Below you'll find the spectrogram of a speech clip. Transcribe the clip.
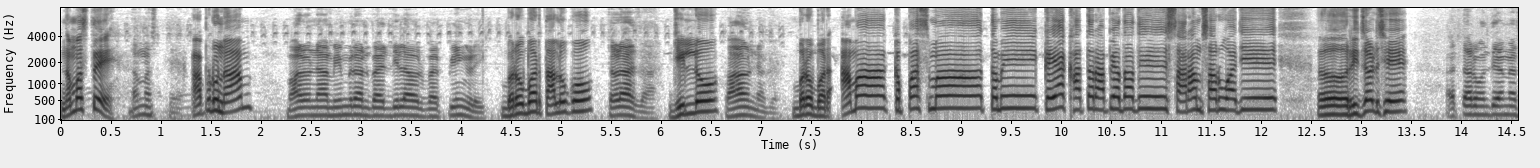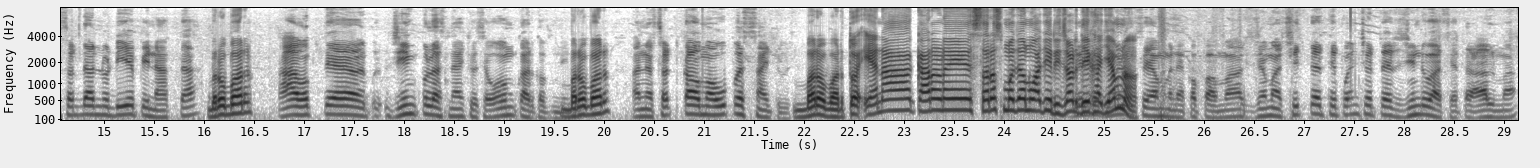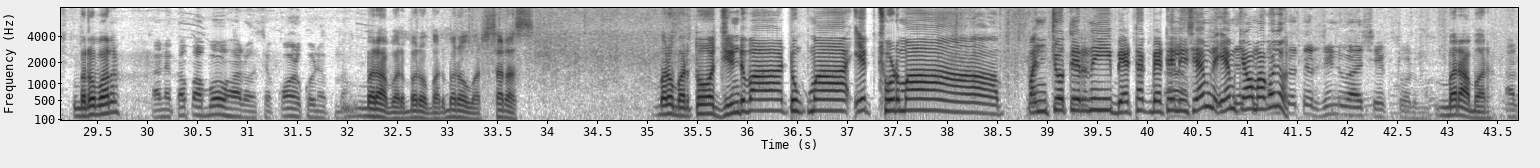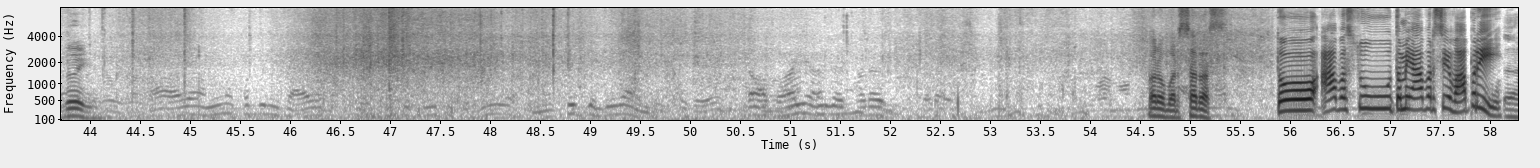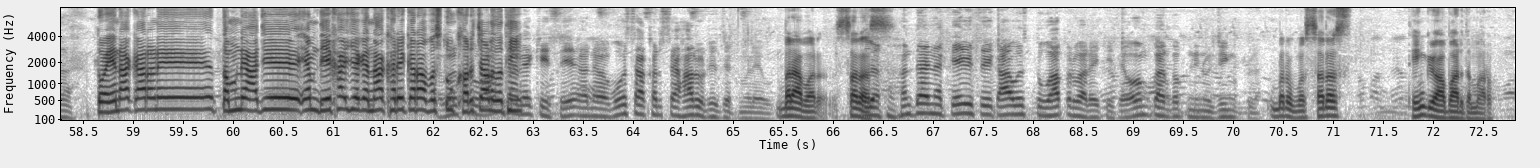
નમસ્તે. નમસ્તે. આપણું નામ? મારું નામ ઇમરાનભાઈ દિલાવરભાઈ પિંગળી. બરોબર તાલુકો? તળાજા. જિલ્લો? ભાવનગર. બરોબર. આમાં કપાસમાં તમે કયા ખાતર આપ્યા હતા તે સારામાં સારું આજે રિઝલ્ટ છે? અત્યાર સુધી અમે સરદારનું ડીએપી નાખતા. બરોબર. આ વખતે ઝીંક પ્લસ નાખ્યું છે ઓમકાર કંપની. બરોબર. અને છટકાવમાં ઉપજ છાંટ્યું છે. બરોબર. તો એના કારણે સરસ મજાનું આજે રિઝલ્ટ દેખાય છે એમ ને? છે અમને કપામાં. જેમાં સિત્તેરથી પંચોતેર ઝીંડવા છે હાલમાં. બરોબર. અને કપા બહુ સારો છે કોળ કોણકમાં. બરાબર બરોબર બરોબર. સરસ. બરોબર. તો જીંડવા ટૂંકમાં એક છોડમાં પંચોતેરની બેઠક બેઠેલી છે એમ ને? એમ કહેવા માંગો છો? ઝીંડવા છે એક છોડમાં. બરાબર. આ જોઈ બરોબર સરસ. તો આ વસ્તુ તમે આ વર્ષે વાપરી? તો એના કારણે તમને આજે એમ દેખાય છે કે ના ખરેખર આ વસ્તુ ખર્ચાળ નથી. રાખી છે અને ઓછા ખર્ચે સારું રિઝલ્ટ મળે બરાબર સરસ. કેવી છે કે આ વસ્તુ વાપરવા રાખી છે ઓમકાર કંપનીનું પ્લસ બરોબર સરસ. થેન્ક યુ આભાર તમારો.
